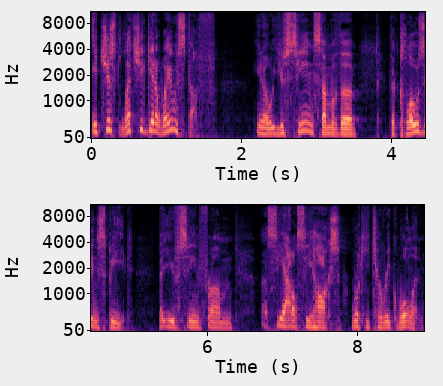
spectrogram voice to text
it just lets you get away with stuff. You know, you've seen some of the the closing speed that you've seen from uh, Seattle Seahawks rookie Tariq Woolen.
